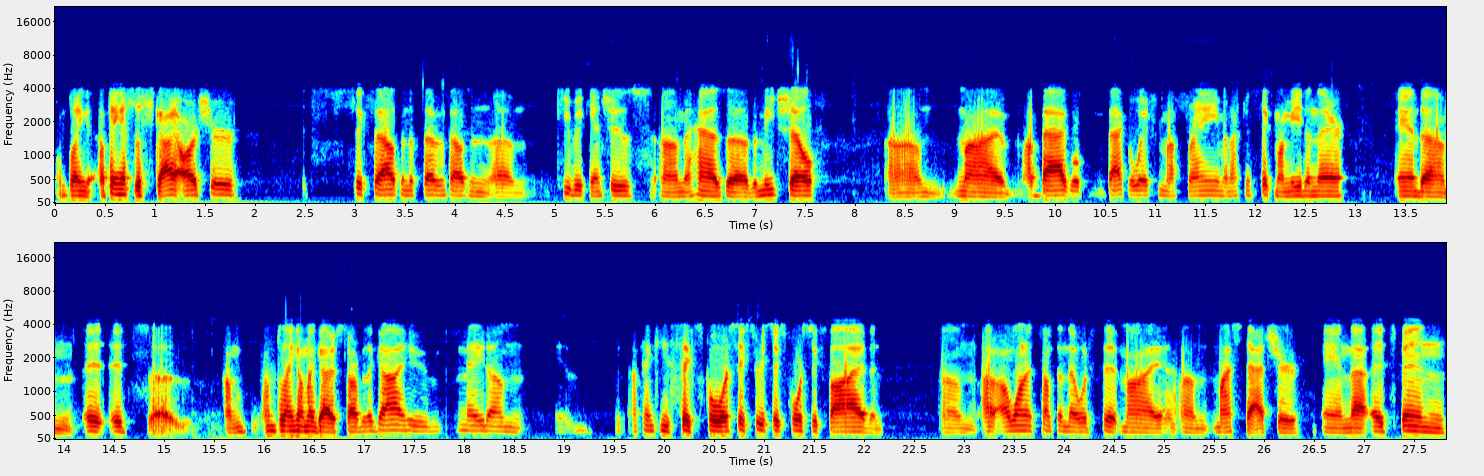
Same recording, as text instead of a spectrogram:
I'm playing. I think it's a Sky Archer. It's six thousand to seven thousand um, cubic inches. Um, it has uh, the meat shelf. Um, my my bag will back away from my frame, and I can stick my meat in there. And um, it, it's uh, I'm I'm blanking on the guy who started, but the guy who made um, I think he's six four, six three, six four, six five, and um, I, I wanted something that would fit my um, my stature, and that it's been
